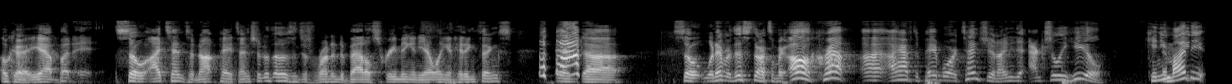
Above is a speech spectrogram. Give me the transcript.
Okay, yeah, but it, so I tend to not pay attention to those and just run into battle screaming and yelling and hitting things. and uh, so whenever this starts, I'm like, oh crap, I, I have to pay more attention. I need to actually heal. Can you Am I the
